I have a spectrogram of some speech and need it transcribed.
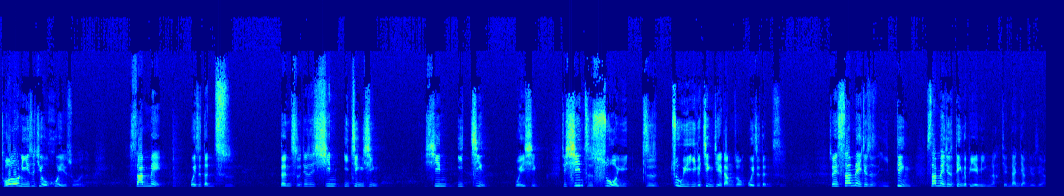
陀罗尼是就会说的。三昧谓之等持，等持就是心一静性，心一静为性，就心只缩于只住于一个境界当中，谓之等持。所以三昧就是以定，三昧就是定的别名了。简单讲就是这样。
